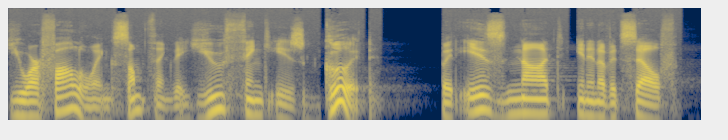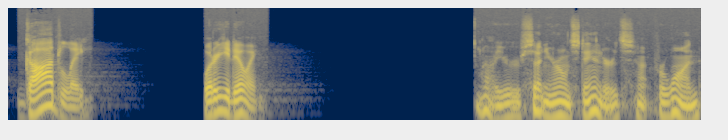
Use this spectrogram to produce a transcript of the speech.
you are following something that you think is good, but is not in and of itself godly, what are you doing? Oh, you're setting your own standards uh, for one.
